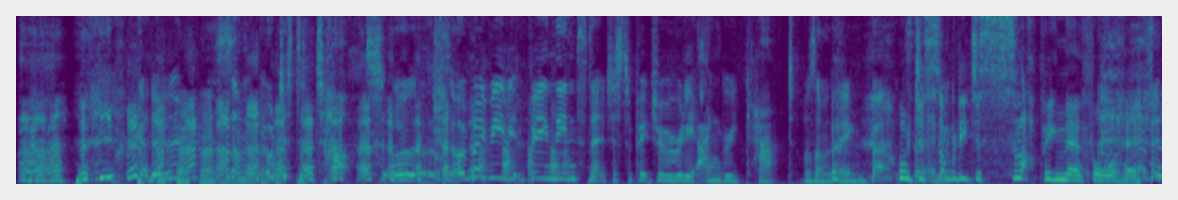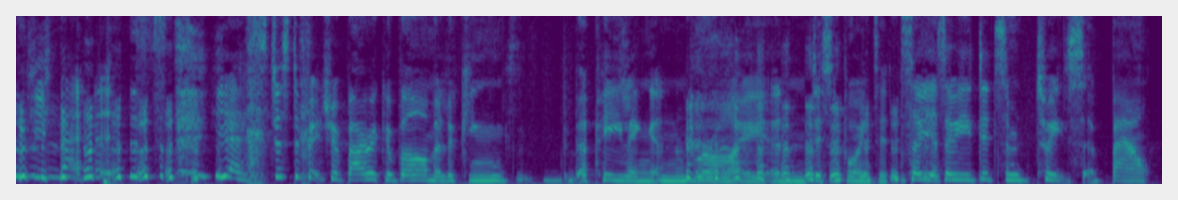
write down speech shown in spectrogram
uh, kind of, some, or just a tut, or, or, maybe being the internet, just a picture of a really angry cat or something. But, or just uh, anyway. somebody just slapping their forehead. yes, yes, just a picture of Barack Obama looking appealing and wry and disappointed. So yeah, so he did some tweets about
